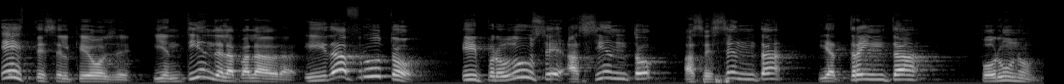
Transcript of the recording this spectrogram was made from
este es el que oye y entiende la palabra y da fruto y produce a ciento, a sesenta y a treinta por uno.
